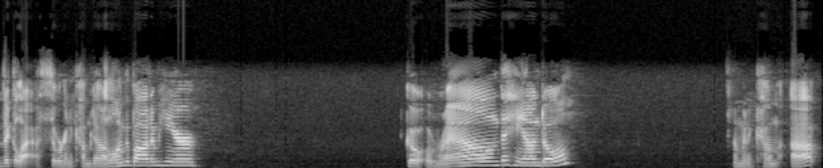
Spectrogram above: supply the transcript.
the glass. So we're going to come down along the bottom here, go around the handle. I'm going to come up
